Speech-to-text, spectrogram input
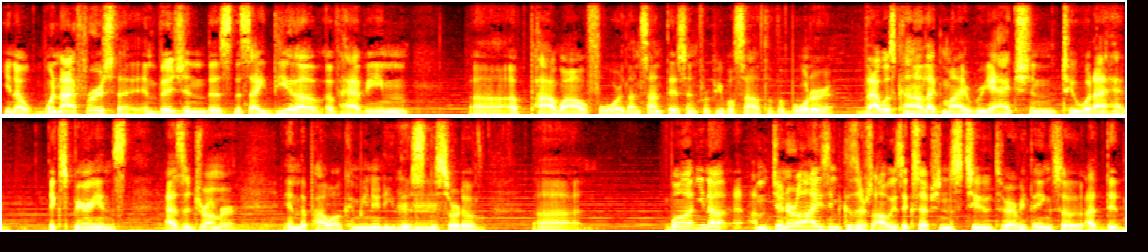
you know, when I first envisioned this this idea of, of having uh, a powwow for danzantes and for people south of the border, that was kind of like my reaction to what I had experienced as a drummer in the powwow community. This, this sort of uh, well, you know, I'm generalizing because there's always exceptions to to everything. So I did.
